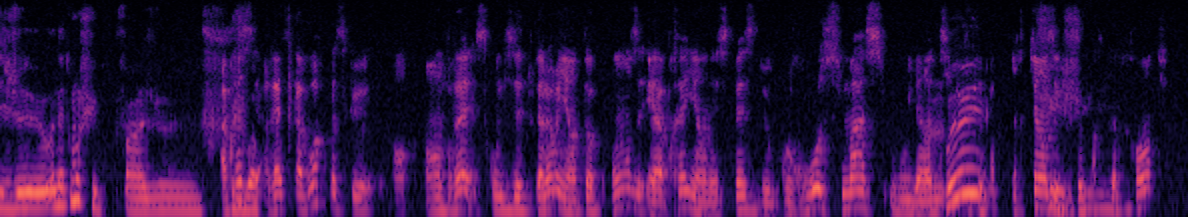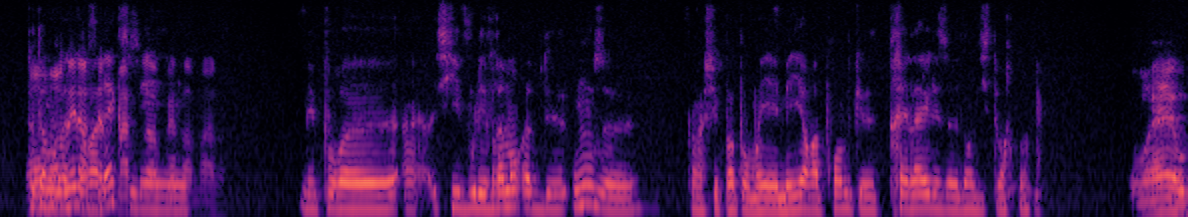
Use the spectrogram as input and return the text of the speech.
je, honnêtement, je suis. Enfin, je. Après, je vois- c'est- reste à voir parce que, en, en vrai, ce qu'on disait tout à l'heure, il y a un top 11 et après, il y a une espèce de grosse masse où il y a un type Oui, qui peut partir 15 je- et qui je- peut partir 30. Totalement On est d'accord, Alex, mais-. Mais pour. Euh, un- S'ils voulaient vraiment up de 11, euh, enfin, je sais pas, pour moi, il y a meilleur à prendre que Trey Lyles dans l'histoire, quoi. Ouais, au,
